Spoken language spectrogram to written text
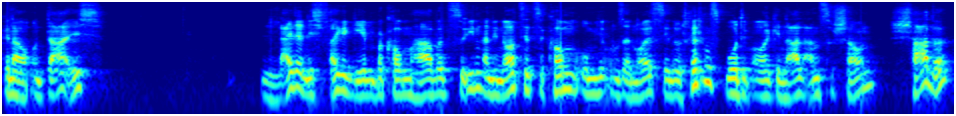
Genau, und da ich leider nicht freigegeben bekommen habe, zu Ihnen an die Nordsee zu kommen, um mir unser neues Seenotrettungsboot im Original anzuschauen. Schade.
